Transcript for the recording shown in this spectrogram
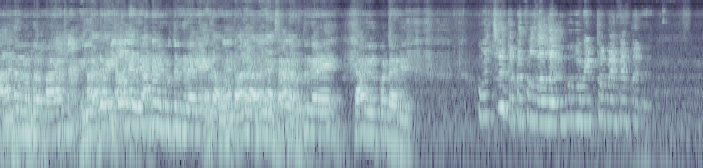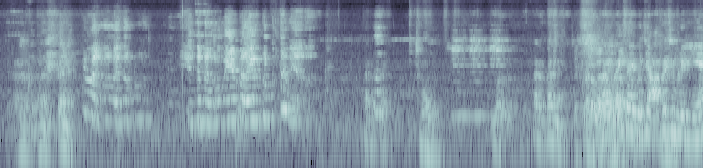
ஆண்டவர் அண்ணன் கொடுத்துருக்காரு சார் கொடுத்துருக்காரு. சார் ஹெல்ப் பண்றாரு. உச்ச கட்டத்தில் நல்லா இருக்கும் வீட்டு எந்த நிலைமையை ஆயிரத்துக்கு தெரியாது. உட்காருங்க. வயசாகி போச்சு ஆபரேஷன் பண்ணிருக்கீங்க.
